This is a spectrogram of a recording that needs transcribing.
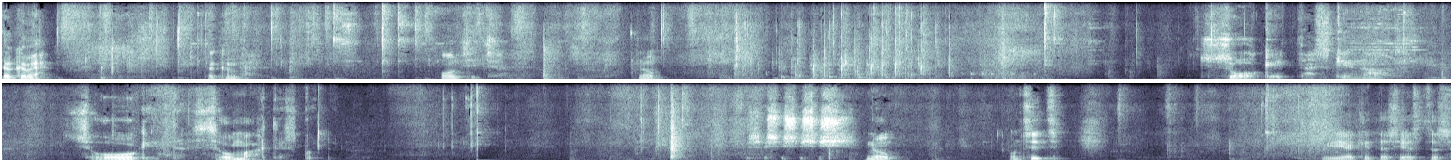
da komm her. Da komm her. Und sitz. No. So geht das, genau. So geht das, so macht das gut. No. Und sitz. Wer geht als erstes?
